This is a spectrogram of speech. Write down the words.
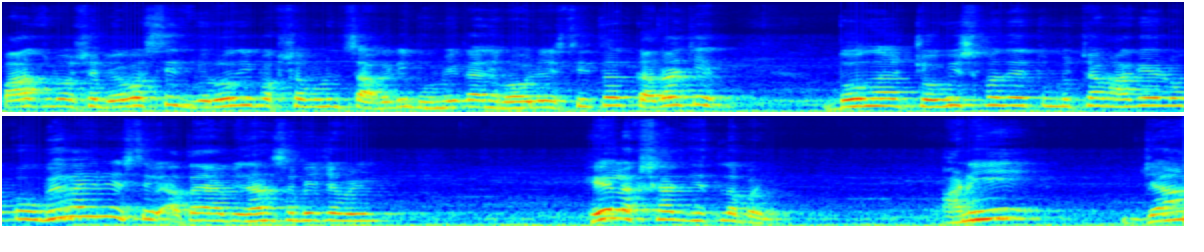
पाच वर्ष व्यवस्थित विरोधी पक्ष म्हणून चांगली भूमिका निभावली असती तर कदाचित दोन हजार चोवीसमध्ये तुमच्या मागे लोक उभे राहिले असते आता या विधानसभेच्या वेळी. हे लक्षात घेतलं पाहिजे. आणि ज्या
